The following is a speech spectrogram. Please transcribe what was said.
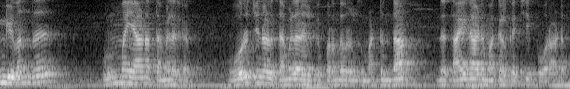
இங்கு வந்து உண்மையான தமிழர்கள் ஒரிஜினல் தமிழர்களுக்கு பிறந்தவர்களுக்கு மட்டும்தான் இந்த தாய்நாடு மக்கள் கட்சி போராடும்.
